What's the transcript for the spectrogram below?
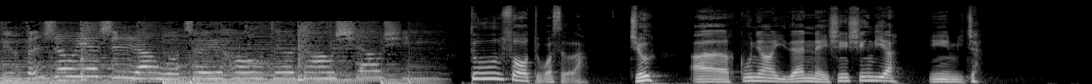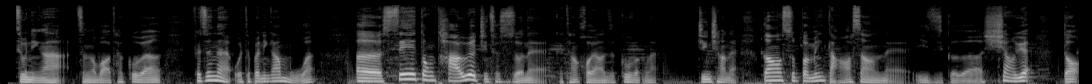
连分手也是让我最后得到消息。多少大个手啦？就啊，姑娘现在内心心里啊，隐隐秘籍。做人啊，真个勿好太过分，反正呢会得被人家骂个。呃，山东泰安个警察叔叔呢，搿趟好像是过分了。近腔呢，江苏八名大学生呢，伊是搿个相约到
